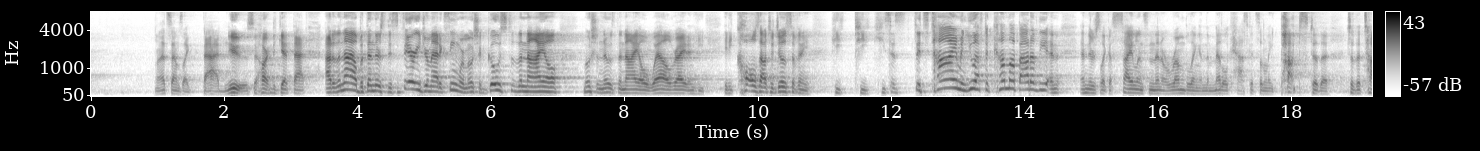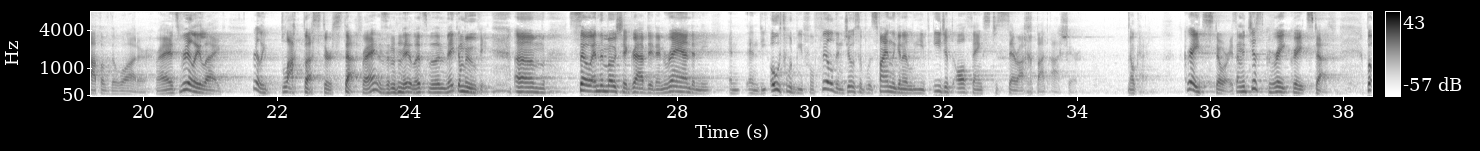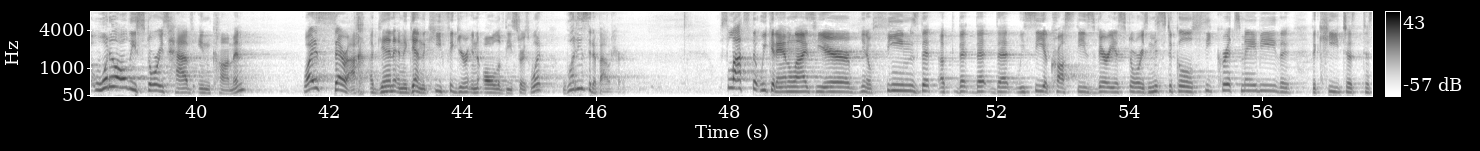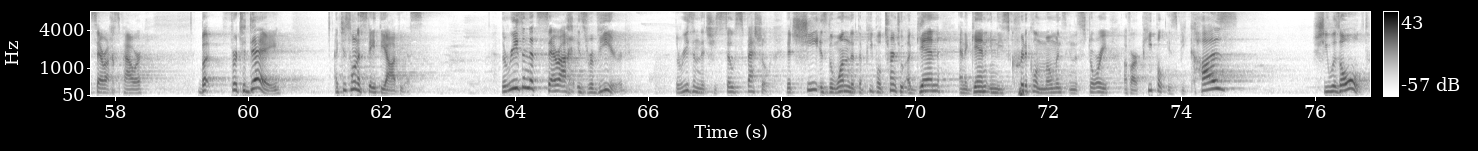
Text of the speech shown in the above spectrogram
Well, that sounds like bad news. Hard to get that out of the Nile. But then there's this very dramatic scene where Moshe goes to the Nile. Moshe knows the Nile well, right? And he, and he calls out to Joseph and he, he, he, he says, It's time, and you have to come up out of the. And, and there's like a silence and then a rumbling, and the metal casket suddenly pops to the, to the top of the water, right? It's really like, really blockbuster stuff, right? Let's make a movie. Um, so, and then Moshe grabbed it and ran, and the, and, and the oath would be fulfilled, and Joseph was finally going to leave Egypt, all thanks to Serach bat Asher. Okay, great stories. I mean, just great, great stuff. But what do all these stories have in common? Why is Serach, again and again, the key figure in all of these stories? What, what is it about her? There's lots that we could analyze here, you know, themes that, uh, that, that, that we see across these various stories, mystical secrets, maybe, the, the key to, to Serach's power. But for today, I just want to state the obvious. The reason that Serach is revered, the reason that she's so special, that she is the one that the people turn to again and again in these critical moments in the story of our people, is because she was old.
